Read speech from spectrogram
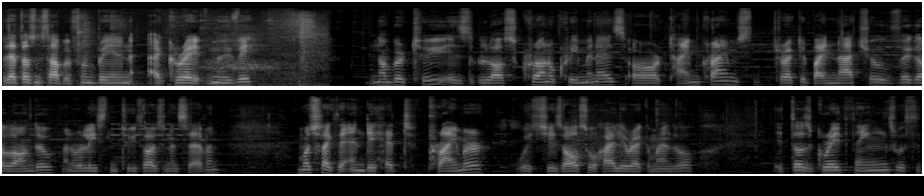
but that doesn't stop it from being a great movie. Number two is Los Cronocrímenes or Time Crimes, directed by Nacho Vigalondo and released in 2007. Much like the indie hit Primer, which is also highly recommendable, it does great things with the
